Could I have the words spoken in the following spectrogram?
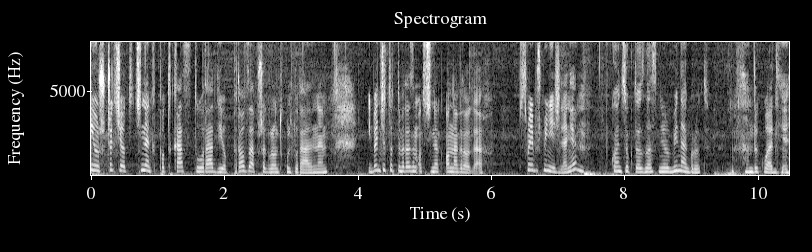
Nami już trzeci odcinek podcastu Radio Proza Przegląd Kulturalny i będzie to tym razem odcinek o nagrodach. W sumie brzmi nieźle, nie? W końcu kto z nas nie lubi nagród? Dokładnie.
